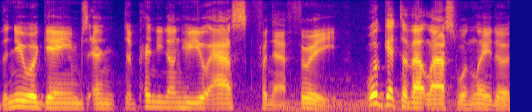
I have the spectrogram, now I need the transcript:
the newer games, and depending on who you ask, FNAF 3. We'll get to that last one later,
